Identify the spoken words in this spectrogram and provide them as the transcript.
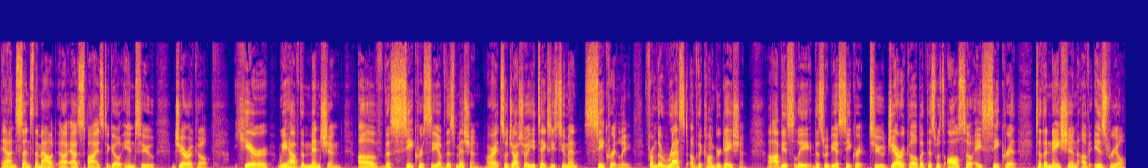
and sends them out uh, as spies to go into Jericho. Here we have the mention of the secrecy of this mission. All right, so Joshua, he takes these two men secretly from the rest of the congregation. Uh, obviously, this would be a secret to Jericho, but this was also a secret to the nation of Israel,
